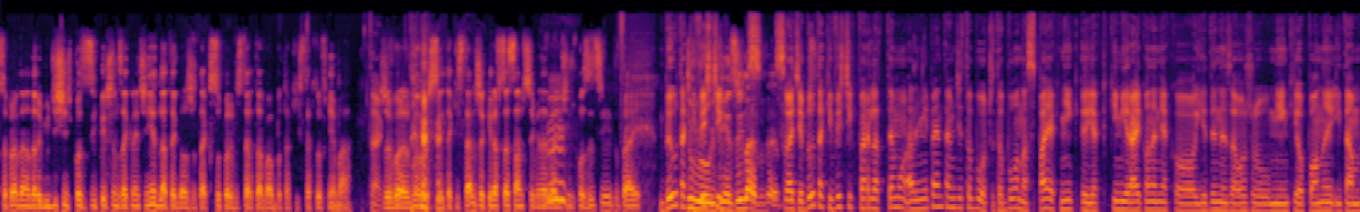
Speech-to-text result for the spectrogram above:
Co prawda nadrobił 10 pozycji w pierwszym zakręcie, nie dlatego, że tak super wystartował, bo takich startów nie ma. Tak. Że wyobraź sobie taki start, że kierowca sam sobie nadrobił 10 pozycji i tutaj... Był taki wyścig... Słuchajcie, był taki wyścig parę lat temu, ale nie pamiętam gdzie to było. Czy to było na Spa, jak, jak Kimi Raikkonen jako jedyny założył miękkie opony i tam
